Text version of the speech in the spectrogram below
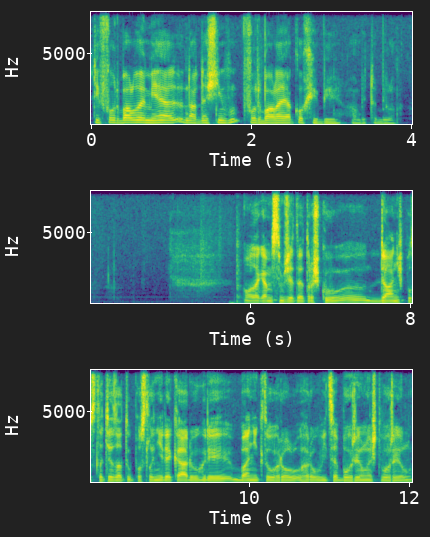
ty fotbalové mě na dnešním fotbale jako chybí, aby to bylo. No, tak já myslím, že to je trošku eh, daň v podstatě za tu poslední dekádu, kdy Baník tou hrou, hrou více bořil, než tvořil,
